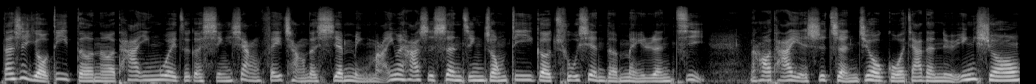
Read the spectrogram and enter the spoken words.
但是有地德呢，他因为这个形象非常的鲜明嘛，因为他是圣经中第一个出现的美人计。然后她也是拯救国家的女英雄，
